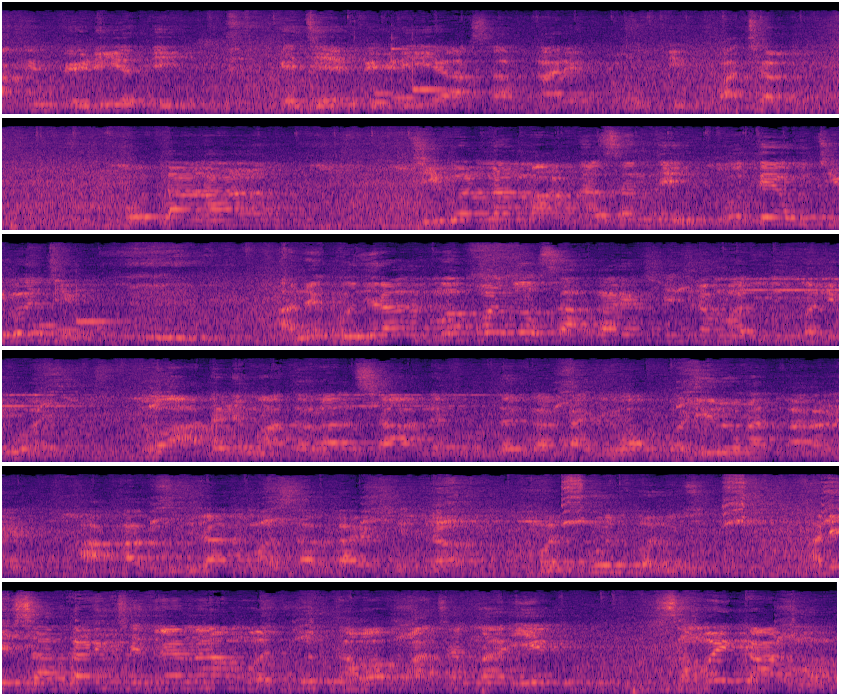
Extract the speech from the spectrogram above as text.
આખી પેઢી હતી કે જે પેઢીએ આ સહકારી પ્રવૃત્તિ પાછળ પોતાના જીવનના માર્ગદર્શનથી પોતે એવું જીવન જીવ્યું અને ગુજરાતમાં પણ જો સહકારી ક્ષેત્ર મજબૂત બન્યું હોય, તો આદરણીય માધવલાલ શાહ અને ગોરધન કાકા જેવા વડીલોના કારણે આખા ગુજરાતમાં સહકારી ક્ષેત્ર મજબૂત બન્યું છે. અને સહકારી ક્ષેત્રના મજબૂત થવા પાછળના એક સમયકાળમાં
